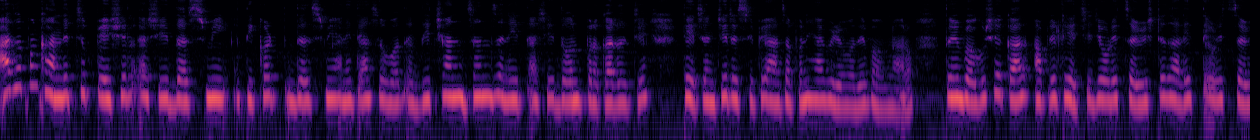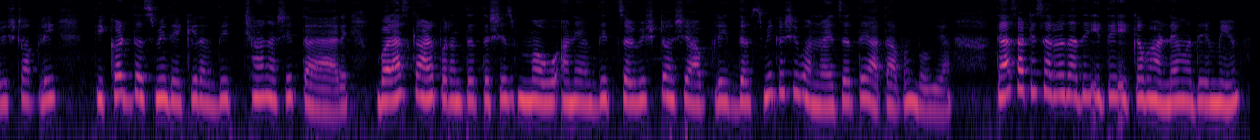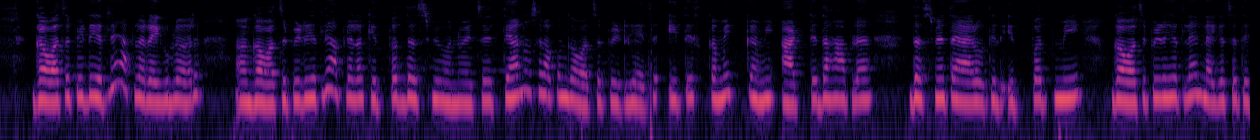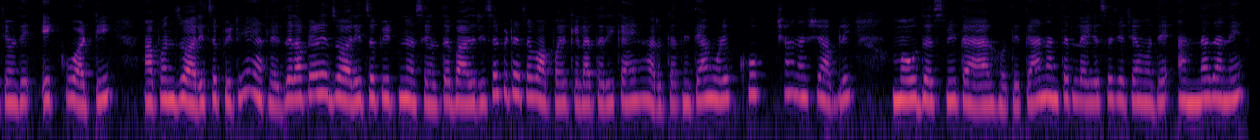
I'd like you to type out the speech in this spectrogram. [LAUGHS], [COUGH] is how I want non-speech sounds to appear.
आज आपण खांद्याची स्पेशल अशी दशमी तिखट दशमी आणि त्यासोबत अगदी छान झणझणीत अशी दोन प्रकारचे ठेच्यांची रेसिपी आज आपण ह्या व्हिडिओमध्ये बघणार आहोत. तुम्ही बघू शकाल आपले ठेचे जेवढे चविष्ट झाले तेवढीच चविष्ट आपली तिखट दसमी देखील अगदी छान अशी तयार आहे. बराच काळपर्यंत तशीच मऊ आणि अगदी चविष्ट अशी आपली दसमी कशी बनवायचं ते आता आपण बघूया. त्यासाठी सर्वात आधी इथे एका भांड्यामध्ये मी गव्हाचं पीठ घेतले आपलं रेग्युलर गव्हाचं पीठ घेतले आपल्याला कितपत दसमी बनवायचं आहे त्यानुसार आपण गव्हाचं पीठ घ्यायचं. इथे कमीत कमी आठ ते दहा आपल्या दशम्या तयार होतील. इतपत मी गव्हाचं पीठ घेतलं आहे लगेच त्याच्यामध्ये एक वाटी आपण ज्वारीचं पीठ हे घातलं आहे जर आपल्याकडे ज्वारीचं पीठ नसेल तर बाजरीचा पिठाचा वापर केला तरी काही हरकत नाही. त्यामुळे खूप छान अशी आपली मऊ दसमी तयार होते. त्यानंतर लगेचच याच्यामध्ये अंदाजाने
